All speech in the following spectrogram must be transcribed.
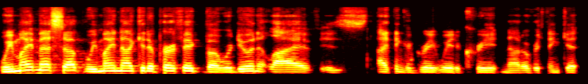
we might mess up, we might not get it perfect, but we're doing it live is, I think, a great way to create and not overthink it.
